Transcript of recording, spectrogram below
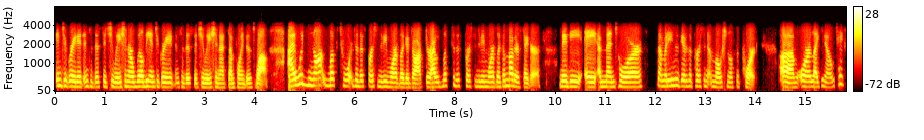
integrated into this situation or will be integrated into this situation at some point as well. I would not look toward to this person to be more of like a doctor. I would look to this person to be more of like a mother figure, maybe a, a mentor, somebody who gives a person emotional support, um, or like, you know, takes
